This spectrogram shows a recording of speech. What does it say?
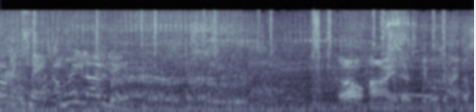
on a tick, I'm reloading. Oh, hi. There's people behind us.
